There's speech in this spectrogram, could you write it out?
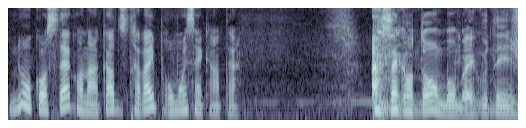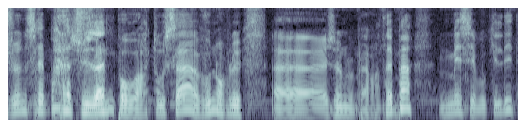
Nous, on considère qu'on a encore du travail pour au moins 50 ans. À 50 ans, bon, bah écoutez, je ne serai pas la Suzanne pour voir tout ça, vous non plus. Euh, je ne me permettrai pas, mais c'est vous qui le dites.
